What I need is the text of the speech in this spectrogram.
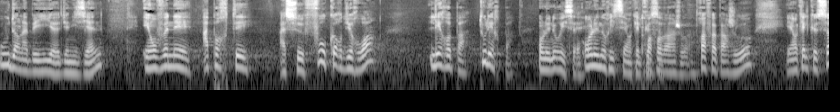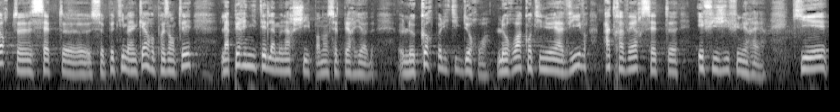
ou dans l'abbaye euh, dionysienne et on venait apporter à ce faux corps du roi les repas, tous les repas. On le nourrissait. On le nourrissait en quelque Trois sorte. fois par jour. Trois fois par jour. Et en quelque sorte, euh, cette, euh, ce petit mannequin représentait la pérennité de la monarchie pendant cette période, le corps politique du roi. Le roi continuait à vivre à travers cette effigie funéraire, qui est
